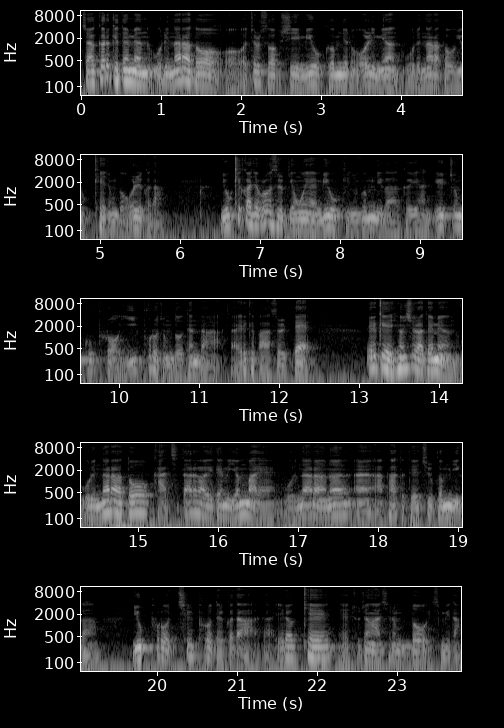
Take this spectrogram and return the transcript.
자 그렇게 되면 우리나라도 어, 어쩔 수 없이 미국 금리를 올리면 우리나라도 6회 정도 올릴 거다. 6회까지 올렸을 경우에 미국 기준금리가 거의 한 1.9% 2% 정도 된다. 자 이렇게 봤을 때 이렇게 현실화되면 우리나라도 같이 따라가게 되면 연말에 우리나라는 아파트 대출 금리가 6% 7%될 거다. 자, 이렇게 주장하시는 분도 있습니다.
